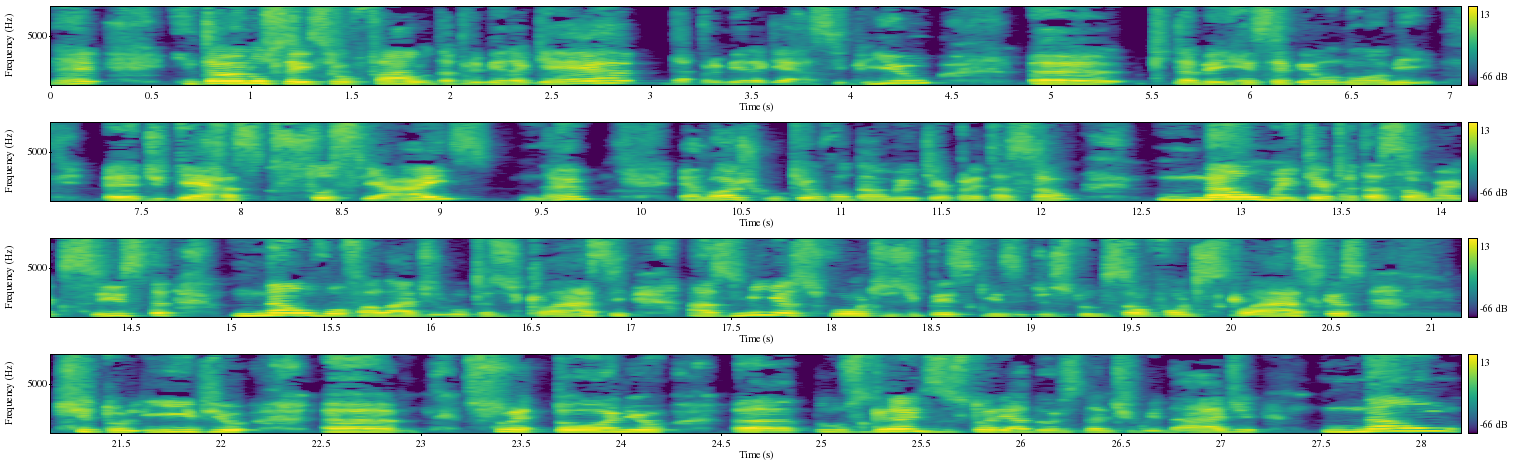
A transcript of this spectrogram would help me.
Né? Então, eu não sei se eu falo da Primeira Guerra, da Primeira Guerra Civil, uh, que também recebeu o nome uh, de guerras sociais. Né? É lógico que eu vou dar uma interpretação, não uma interpretação marxista, não vou falar de lutas de classe. As minhas fontes de pesquisa e de estudo são fontes clássicas. Tito Lívio, uh, Suetônio, uh, os grandes historiadores da antiguidade, não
